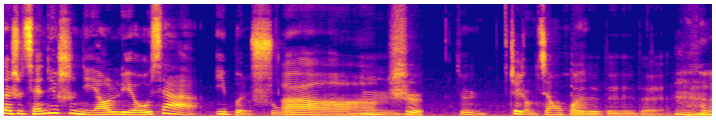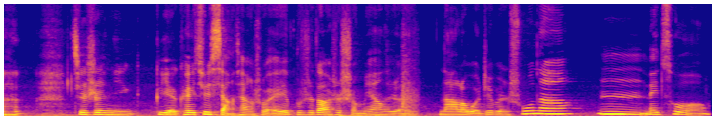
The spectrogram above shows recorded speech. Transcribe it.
但是前提是你要留下一本书啊啊啊！是，就是这种交换。对对对对对，嗯，就是你也可以去想象说，哎，不知道是什么样的人拿了我这本书呢？嗯，没错。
